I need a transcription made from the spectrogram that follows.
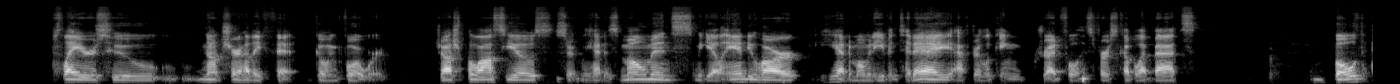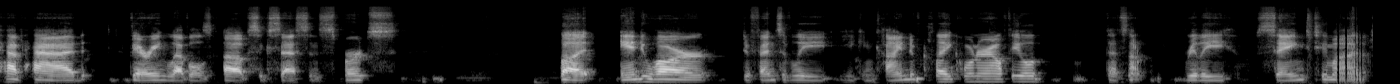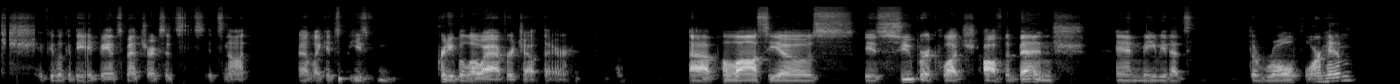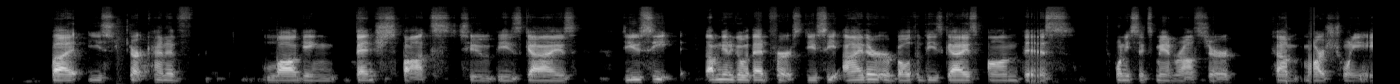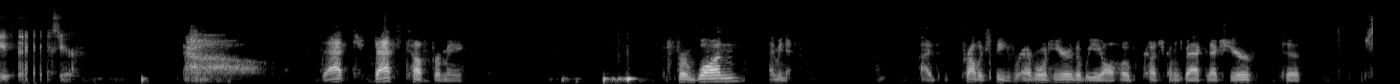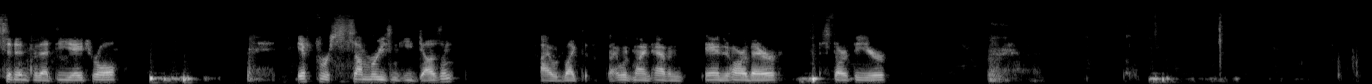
players who not sure how they fit going forward. Josh Palacios certainly had his moments. Miguel Andujar, he had a moment even today after looking dreadful his first couple at bats. Both have had varying levels of success and spurts. But Andujar defensively, he can kind of play corner outfield. That's not really saying too much. If you look at the advanced metrics, it's it's not uh, like it's he's pretty below average out there. Uh, Palacios is super clutch off the bench, and maybe that's the role for him. But you start kind of logging bench spots to these guys. Do you see? I'm going to go with Ed first. Do you see either or both of these guys on this 26 man roster come March 28th next year? that that's tough for me. For one, I mean, I probably speak for everyone here that we all hope Cutch comes back next year to sit in for that DH role. If for some reason he doesn't, I would like to. I wouldn't mind having Andujar there to start the year.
